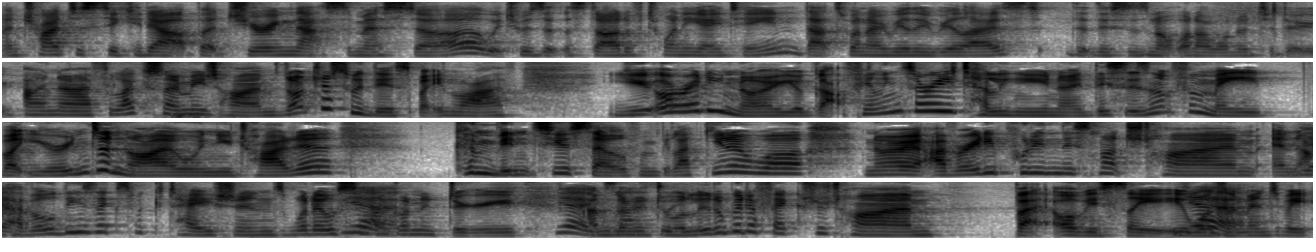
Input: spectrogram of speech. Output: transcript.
And tried to stick it out, but during that semester, which was at the start of 2018, that's when I really realized that this is not what I wanted to do. I know. I feel like so many times, not just with this, but in life, you already know your gut feelings already telling you, you know, this isn't for me, but you're in denial and you try to convince yourself and be like, you know what? No, I've already put in this much time and I have all these expectations. What else am I going to do? Yeah, I'm going to do a little bit of extra time, but obviously it Yeah. wasn't meant to be.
